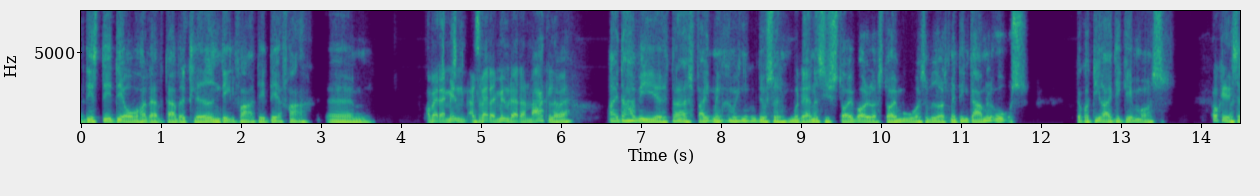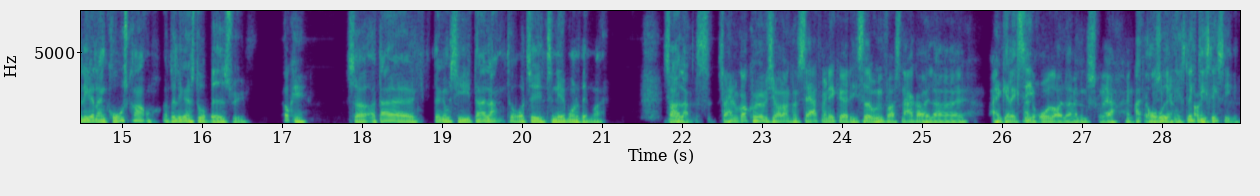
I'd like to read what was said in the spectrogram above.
og det, det er derovre, der, der har været klædet en del fra, det er derfra. Øh, og hvad er der imellem? Altså hvad er der imellem? Der er der en mark, eller hvad? Nej, der har vi, øh, der er faktisk, man, det er jo så moderne at sige støjbold og støjmur og så videre også, men det er en gammel ås, der går direkte igennem os. Okay. Og så ligger der en grusgrav, og der ligger en stor badesø. Okay. Så, og der, der kan man sige, der er langt over til, til naboerne den vej. Så, Meget langt. Så, så han vil godt kunne høre, hvis I holder en koncert, men ikke at I sidder udenfor og snakker, eller øh, og han kan heller ikke se råder, eller hvad det nu skal være. Han, Nej, overhovedet. Han kan slet, okay. slet ikke se det.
